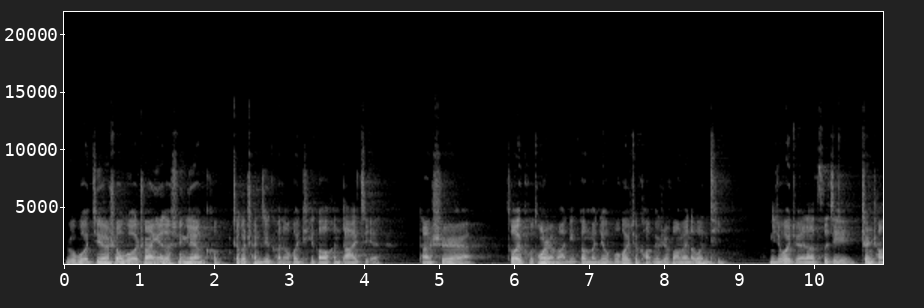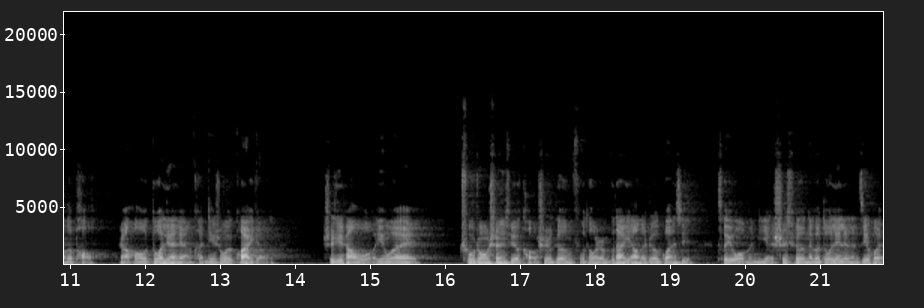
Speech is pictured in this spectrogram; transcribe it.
如果接受过专业的训练，可这个成绩可能会提高很大一截。但是作为普通人嘛，你根本就不会去考虑这方面的问题，你就会觉得自己正常的跑，然后多练练肯定是会快一点的。实际上，我因为初中升学考试跟普通人不太一样的这个关系，所以我们也失去了那个多练练的机会。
